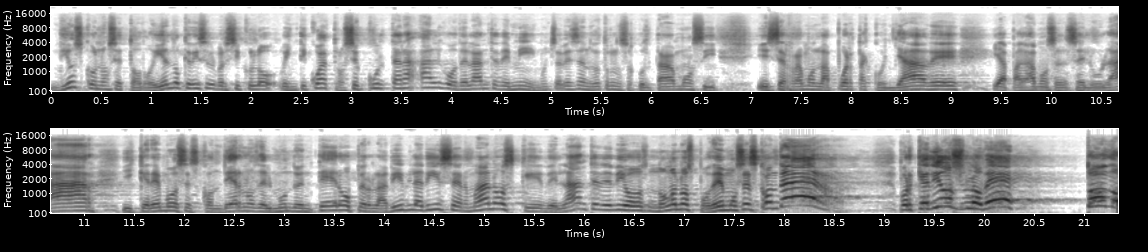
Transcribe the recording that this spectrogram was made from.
Dios conoce todo y es lo que dice el versículo 24. Se ocultará algo delante de mí. Muchas veces nosotros nos ocultamos y, cerramos la puerta con llave y apagamos el celular y queremos escondernos del mundo entero. Pero la Biblia dice, hermanos, que delante de Dios no nos podemos esconder. Porque Dios lo ve todo.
